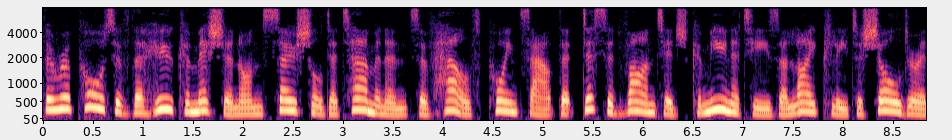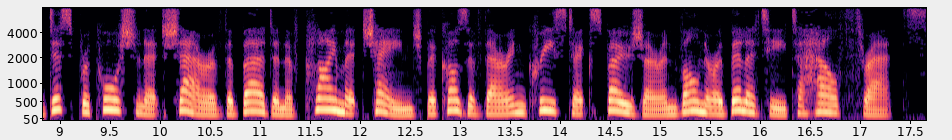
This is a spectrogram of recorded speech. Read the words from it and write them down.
The report of the WHO Commission on Social Determinants of Health points out that disadvantaged communities are likely to shoulder a disproportionate share of the burden of climate change because of their increased exposure and vulnerability to health threats.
